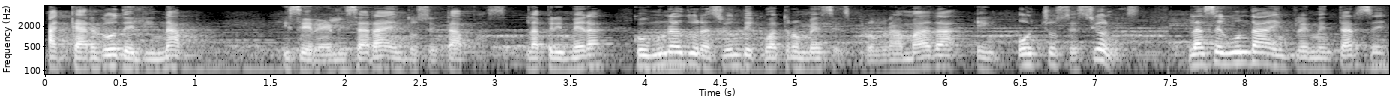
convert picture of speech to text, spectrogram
a cargo del INAP, y se realizará en dos etapas. La primera con una duración de cuatro meses, programada en ocho sesiones. La segunda a implementarse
